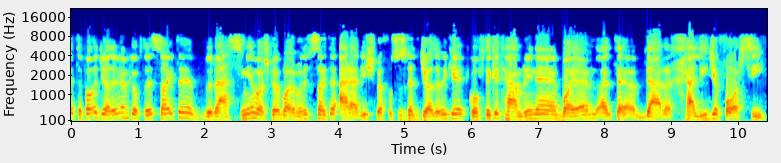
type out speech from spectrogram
اتفاق جالبی هم که افتاده سایت رسمی باشگاه بایر مونیخ سایت عربیش به خصوص خیلی جالبه که گفته که تمرین بایرن در خلیج فارسی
